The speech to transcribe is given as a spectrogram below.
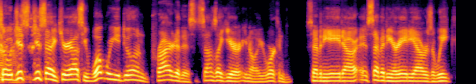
so just just out of curiosity what were you doing prior to this it sounds like you're you know you're working 78 hour eh, 70 or 80 hours a week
